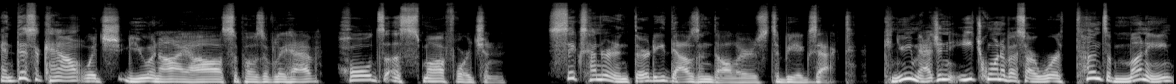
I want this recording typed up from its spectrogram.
And this account, which you and I all supposedly have, holds a small fortune. $630,000 to be exact. Can you imagine? Each one of us are worth tons of money,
